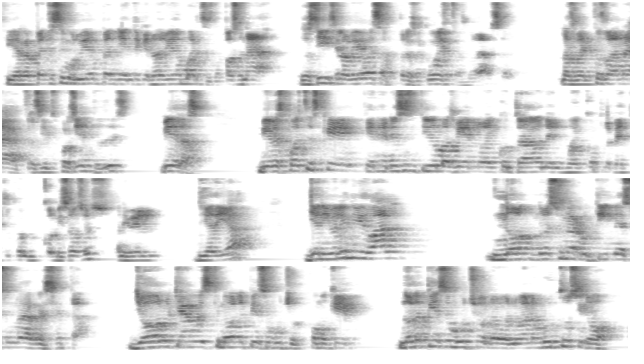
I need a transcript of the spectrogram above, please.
si de repente se me olvida un pendiente que no ha habido muertes, no pasa nada. Entonces, sí, se me olvidó esa, pero sacó estas, ¿verdad? O sea, las ventas van a 300%, entonces, mídelas. Mi respuesta es que en, ese sentido más bien lo he encontrado en el buen complemento con, con, mis socios a nivel día a día. Y a nivel individual, no, no es una rutina, es una receta. Yo lo que hago es que no le pienso mucho, como que no le pienso mucho, no, no a lo bruto, sino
